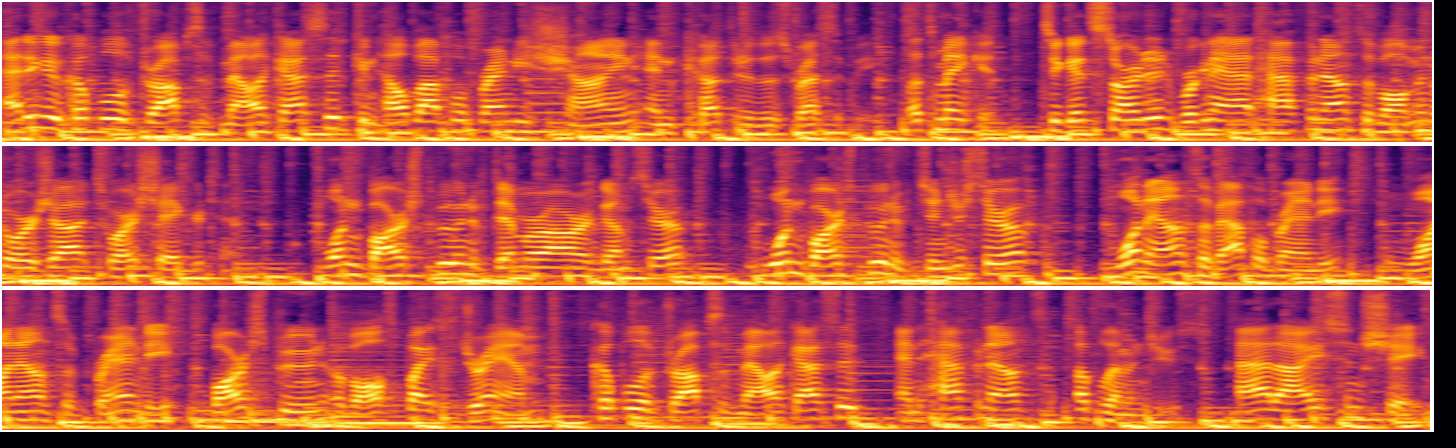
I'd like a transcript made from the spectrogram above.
Adding a couple of drops of malic acid can help apple brandy shine and cut through this recipe. Let's make it. To get started, we're gonna add half an ounce of almond orgeat to our shaker tin, one bar spoon of demerara gum syrup, one bar spoon of ginger syrup, one ounce of apple brandy, one ounce of brandy, bar spoon of allspice dram, couple of drops of malic acid, and half an ounce of lemon juice. Add ice and shake.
